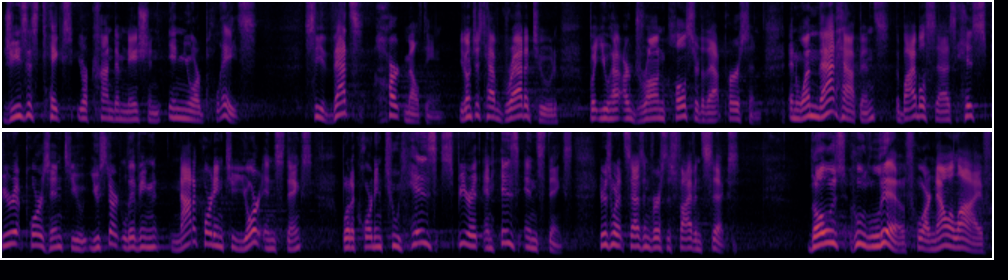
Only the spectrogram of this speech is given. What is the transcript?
Jesus takes your condemnation in your place. See, that's heart melting. You don't just have gratitude, but you are drawn closer to that person. And when that happens, the Bible says His Spirit pours into you. You start living not according to your instincts, but according to His Spirit and His instincts. Here's what it says in verses 5 and 6 Those who live, who are now alive,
